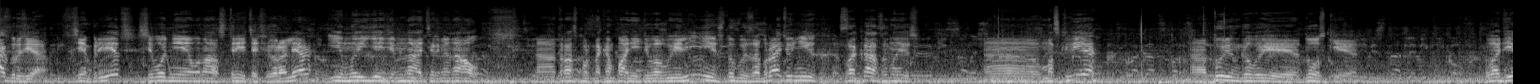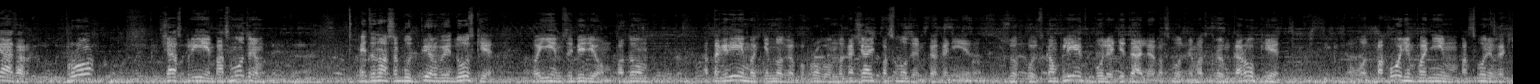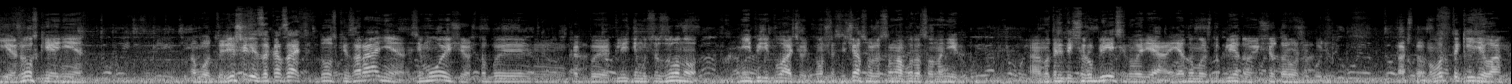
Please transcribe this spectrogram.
Итак, друзья, всем привет! Сегодня у нас 3 февраля, и мы едем на терминал а, транспортной компании «Деловые линии», чтобы забрать у них заказанные а, в Москве а, туринговые доски «Гладиатор Про». Сейчас приедем, посмотрим. Это наши будут первые доски, поедем, заберем. Потом отогреем их немного, попробуем накачать, посмотрим, как они, что входит в комплект, более детально рассмотрим, откроем коробки, вот, походим по ним, посмотрим, какие жесткие они. Вот, решили заказать доски заранее, зимой еще, чтобы как бы к летнему сезону не переплачивать, потому что сейчас уже цена выросла на них а, на 3000 рублей с января, я думаю, что к лету еще дороже будет. Так что, ну вот такие дела.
